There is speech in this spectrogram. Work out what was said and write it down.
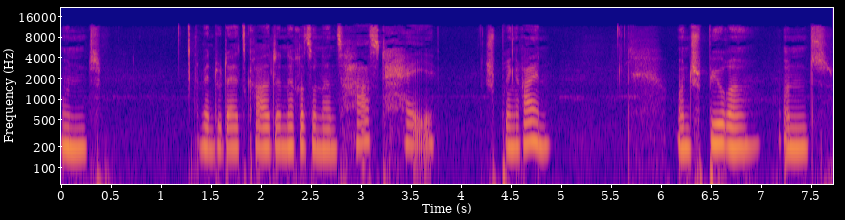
Und wenn du da jetzt gerade eine Resonanz hast, hey, spring rein und spüre und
